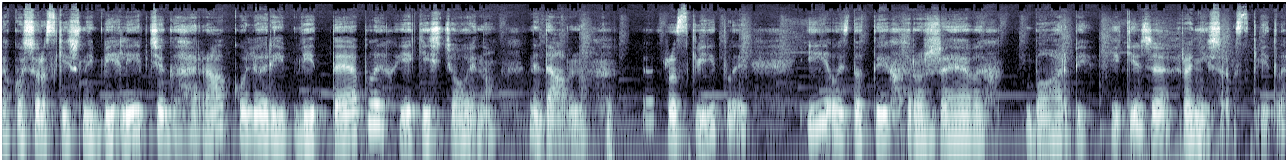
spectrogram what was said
Також розкішний бігліпчик, гра кольорів від теплих, які щойно недавно розквітли. І ось до тих рожевих барбі, які вже раніше розквітли.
